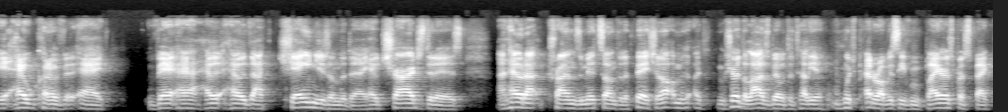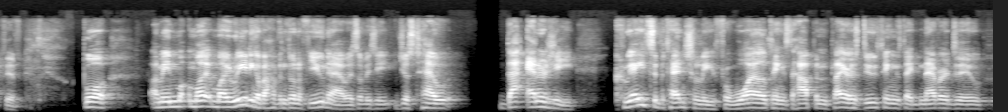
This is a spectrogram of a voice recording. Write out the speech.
it how kind of uh, how, how that changes on the day how charged it is and how that transmits onto the pitch. And I'm, I'm sure the lads will be able to tell you much better, obviously, from players' perspective. But I mean, my, my reading of it, having done a few now, is obviously just how that energy creates the potentially for wild things to happen. Players do things they'd never do.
